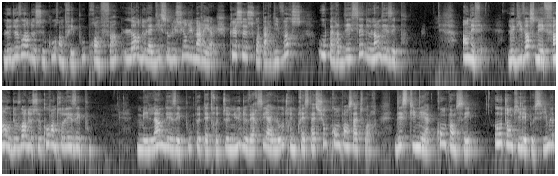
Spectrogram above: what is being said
Le devoir de secours entre époux prend fin lors de la dissolution du mariage, que ce soit par divorce ou par décès de l'un des époux. En effet, le divorce met fin au devoir de secours entre les époux. Mais l'un des époux peut être tenu de verser à l'autre une prestation compensatoire, destinée à compenser, autant qu'il est possible,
